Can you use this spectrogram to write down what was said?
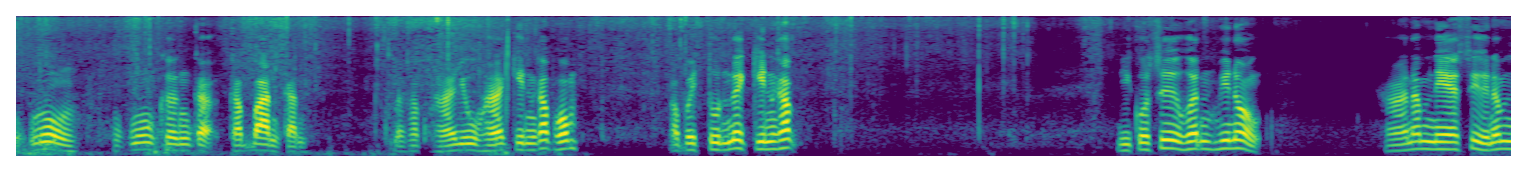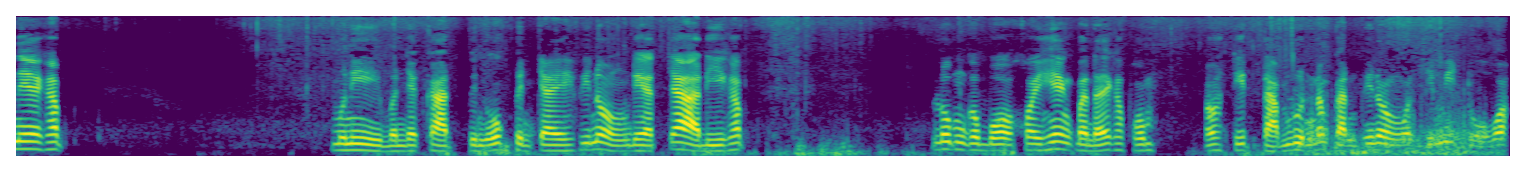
หกโมงหกโมงครึ่งก็กลับบ้านกันนะครับ หาอยู่หากินครับผม เอาไปตุนได้กินครับดีกว่าซื้อเพิ่อนพี่น้อง หาน้ำเนซื้อน้ำเนครับมื้อนี้บรรยากาศเป็นอกเป็นใจพี่น้องแดดจ้าดีครับ ลมกระบอคอยแห้งปานใดครับผมเอาติดตามรุ่นน้ำกันพี่น้องวันที่มีตัววะ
